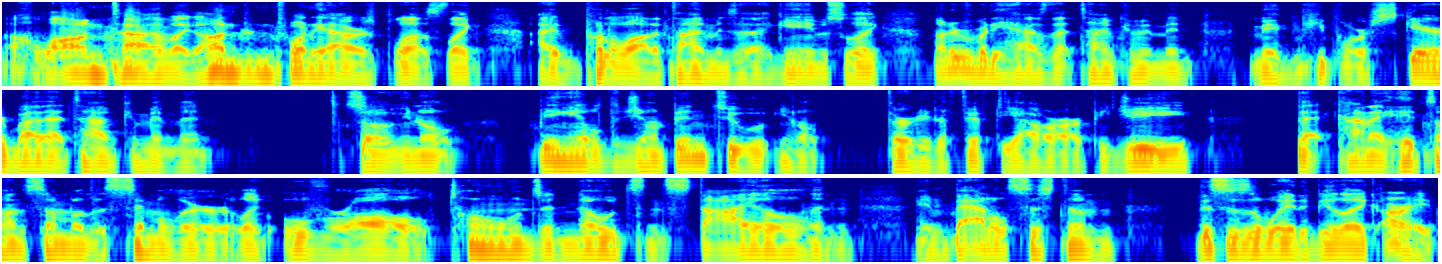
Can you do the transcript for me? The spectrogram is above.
a long time, like 120 hours plus. Like I put a lot of time into that game, so like not everybody has that time commitment. Maybe people are scared by that time commitment. So you know, being able to jump into you know 30 to 50 hour RPG that kind of hits on some of the similar like overall tones and notes and style and in battle system this is a way to be like all right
